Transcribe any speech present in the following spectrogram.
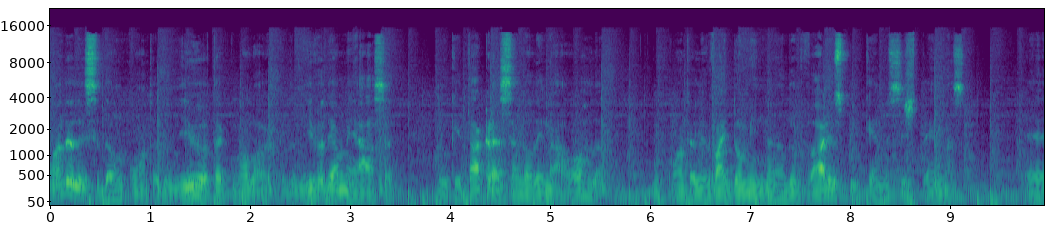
Quando eles se dão conta do nível tecnológico, do nível de ameaça, do que está crescendo ali na orla, enquanto ele vai dominando vários pequenos sistemas é,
